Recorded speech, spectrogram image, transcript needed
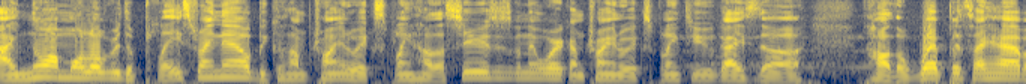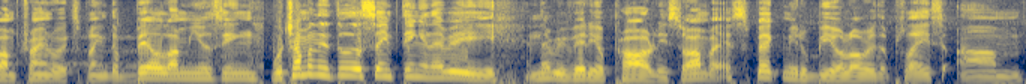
I know I'm all over the place right now because I'm trying to explain how the series is gonna work. I'm trying to explain to you guys the how the weapons I have. I'm trying to explain the build I'm using, which I'm gonna do the same thing in every in every video probably. So I'm expect me to be all over the place. Um,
